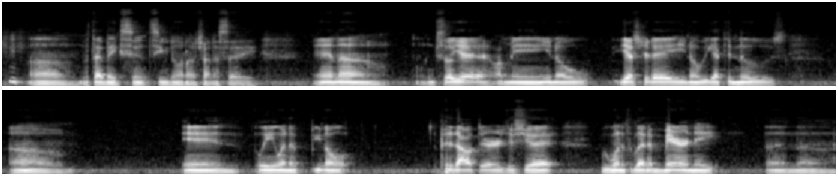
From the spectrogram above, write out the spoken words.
um, if that makes sense, you know what I'm trying to say. And um, so yeah, I mean, you know, yesterday, you know, we got the news, um, and we didn't want to, you know, put it out there just yet. We wanted to let it marinate, and uh,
